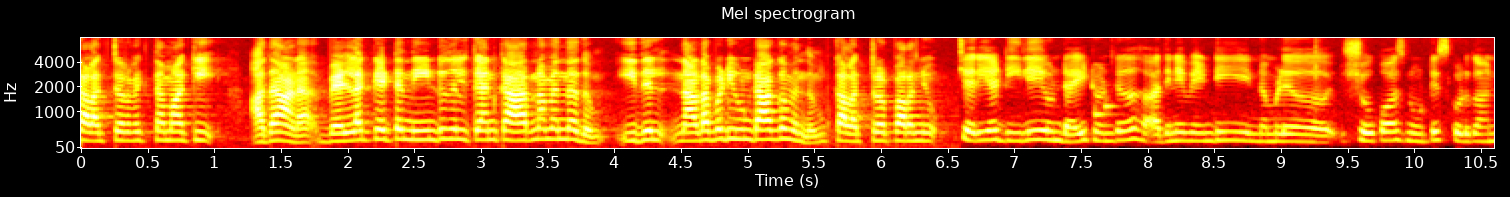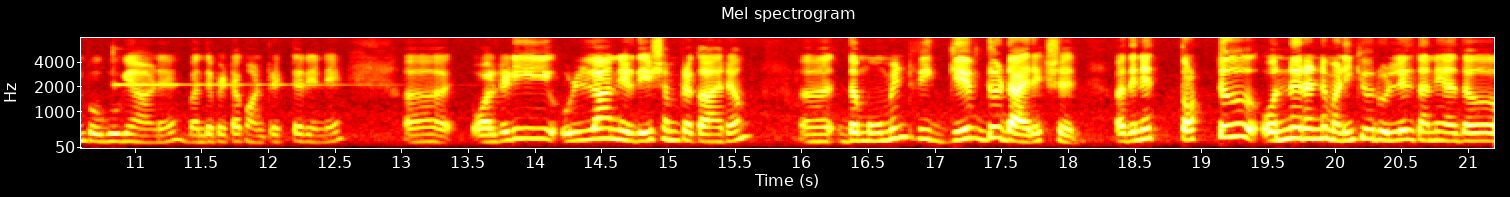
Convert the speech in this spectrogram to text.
കളക്ടർ വ്യക്തമാക്കി. അതാണ് വെള്ളക്കെട്ട് നീണ്ടു നിൽക്കാൻ കാരണമെന്നതും ഇതിൽ നടപടി ഉണ്ടാകുമെന്നും കളക്ടർ പറഞ്ഞു. ചെറിയ ഡിലേ ഉണ്ടായിട്ടുണ്ട്. അതിനുവേണ്ടി നമ്മൾ ഷോ കോസ് നോട്ടീസ് കൊടുക്കാൻ പോകുകയാണ് ബന്ധപ്പെട്ട കോൺട്രാക്ടറിനെ ഓൾറെഡി ഉള്ള നിർദ്ദേശം പ്രകാരം the moment we give the direction അതിനെ തൊട്ട് ഒന്ന് രണ്ട് മണിക്കൂറുള്ളിൽ തന്നെ അത്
